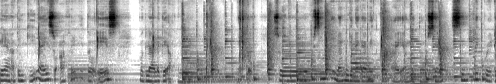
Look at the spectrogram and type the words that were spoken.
okay na natin kilay. So, after nito is, maglalagay ako ng ito. So, simple lang. Ginagamit ko ay ang ito, Simply Pretty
